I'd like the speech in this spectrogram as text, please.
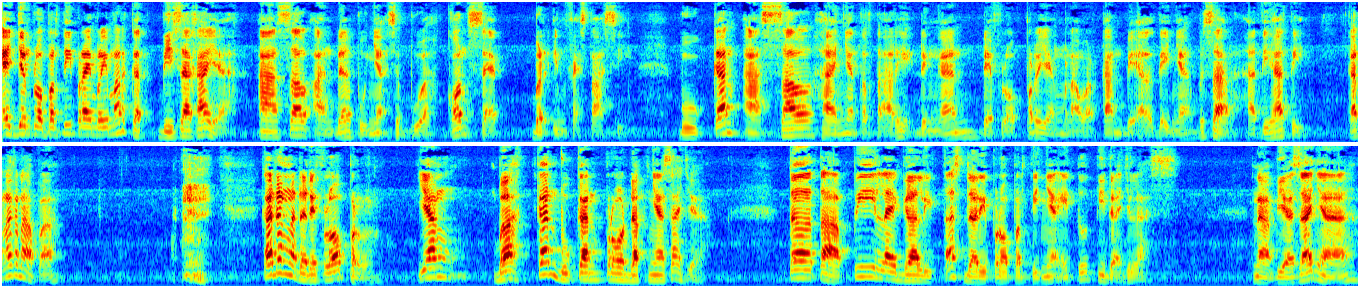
agent properti primary market bisa kaya asal Anda punya sebuah konsep berinvestasi. Bukan asal hanya tertarik dengan developer yang menawarkan BLT-nya besar. Hati-hati. Karena kenapa? Kadang ada developer yang bahkan bukan produknya saja, tetapi legalitas dari propertinya itu tidak jelas. Nah, biasanya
